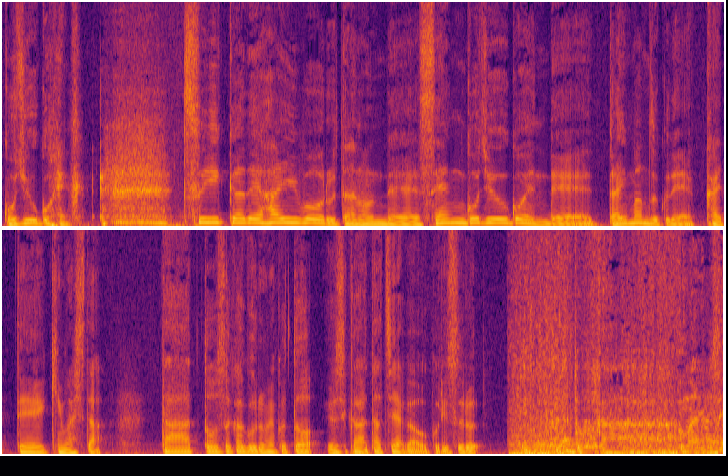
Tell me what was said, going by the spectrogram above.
55円。追加でハイボール頼んで1055円で大満足で帰ってきました。ターッと大阪グルメこと吉川達也がお送りする。どっかうまい店。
